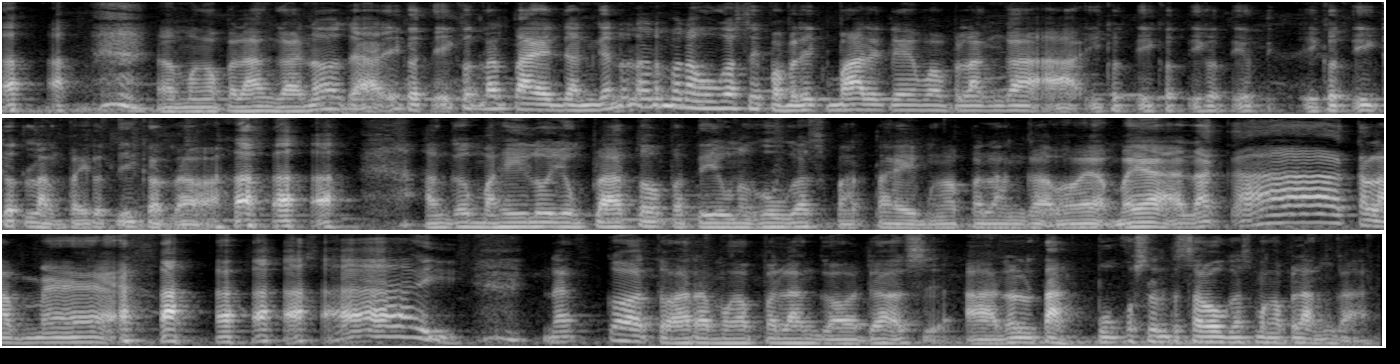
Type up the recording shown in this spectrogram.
ang mga palangga, no? Ikot-ikot lang tayo dyan. Ganun lang naman ang hugas. Eh. Pabalik-balik lang yung mga palangga. Ah, ikot-ikot, ikot, ikot, ikot-ikot lang. Paikot-ikot. Ah. Hanggang mahilo yung plato, pati yung naghugas, patay mga palangga. Maya, maya, anak, ah, kalame. Ay, nako, to ara mga palangga. O, das, ano lang ta, focus lang ta sa hugas mga palangga.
